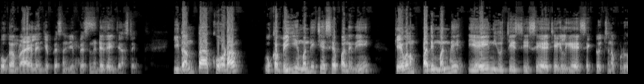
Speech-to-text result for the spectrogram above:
ప్రోగ్రామ్ రాయాలి అని చెప్పేసి అని చెప్పేసి. డిజైన్ చేస్తాయి ఇదంతా కూడా ఒక వెయ్యి మంది చేసే పనిని కేవలం పది మంది. ఏఐని యూజ్ చేసి చేయగలిగే శక్తి వచ్చినప్పుడు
